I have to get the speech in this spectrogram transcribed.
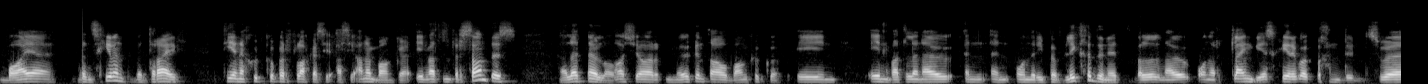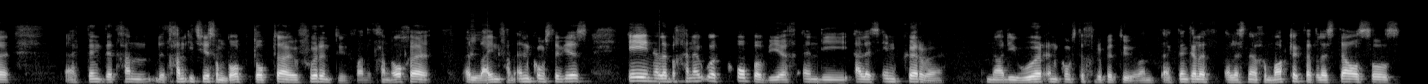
baie winsgewend bedryf teen 'n goedkoper vlak as die, as die ander banke. En wat interessant is, hulle het nou laas jaar Mercantile Bank gekoop en en wat hulle nou in in onder die publiek gedoen het, wil hulle nou onder klein besighede ook begin doen. So ek dink dit gaan dit gaan iets wees om dop dop te hou vorentoe want dit gaan nog 'n 'n lyn van inkomste wees en hulle begin nou ook opbeweeg in die LSM kurwe na die hoër inkomste groepe toe want ek dink hulle hulle is nou gemaklik dat hulle stelsels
